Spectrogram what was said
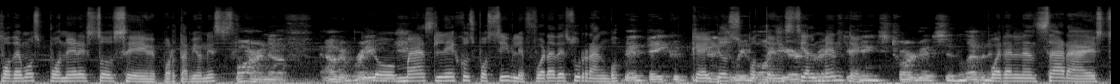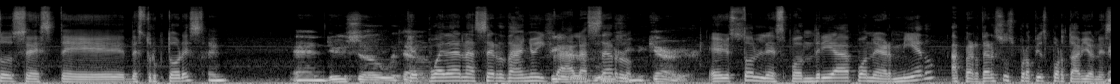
podemos poner estos eh, portaaviones lo más lejos posible, fuera de su rango, que ellos potencialmente puedan lanzar a estos este, destructores que puedan hacer daño y al hacerlo. esto les pondría a poner miedo a perder sus propios portaaviones.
